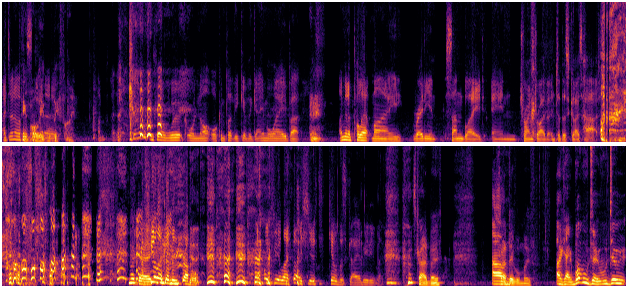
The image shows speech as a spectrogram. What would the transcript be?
I don't know if I think this is Molly gonna, will be fine. I'm, I don't know if it's going to work or not, or completely give the game away. But I'm going to pull out my radiant sunblade and try and drive it into this guy's heart. I feel like I'm in trouble. I feel like I should kill this guy immediately. Let's try and move. Try and level move. Okay, what we'll do, we'll do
